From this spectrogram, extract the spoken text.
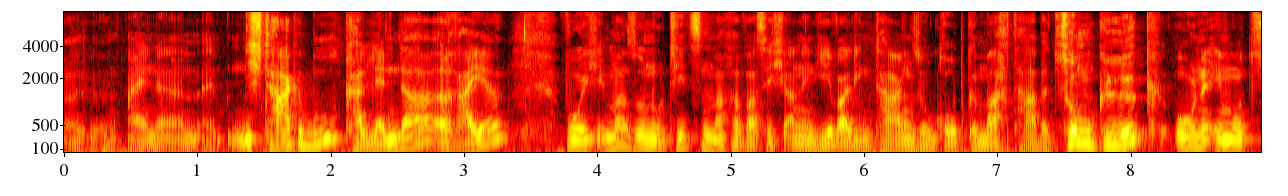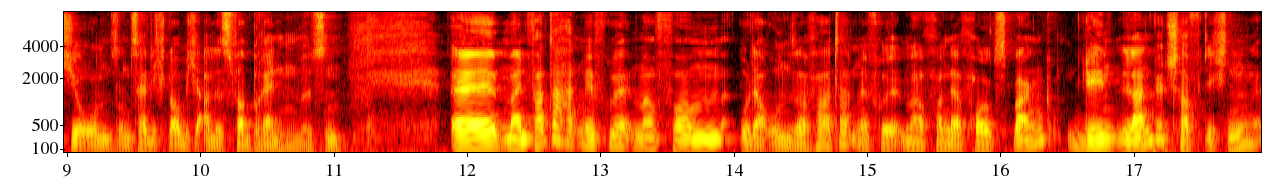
äh, eine, äh, nicht Tagebuch, Kalenderreihe, wo ich immer so Notizen mache, was ich an den jeweiligen Tagen so grob gemacht habe. Zum Glück ohne Emotionen, sonst hätte ich, glaube ich, alles verbrennen müssen. Äh, mein Vater hat mir früher immer vom, oder unser Vater hat mir früher immer von der Volksbank den landwirtschaftlichen,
